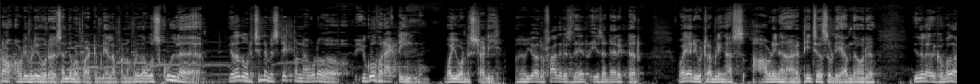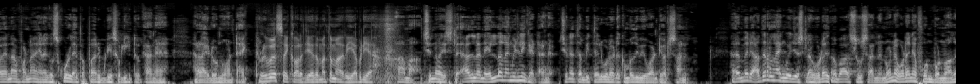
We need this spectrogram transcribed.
படம் அப்படி இப்படி ஒரு செந்தமிழ் பாட்டு இப்படி எல்லாம் பண்ணும்பொழுது அவங்க ஸ்கூலில் ஏதாவது ஒரு சின்ன மிஸ்டேக் பண்ணால் கூட you go for acting why want to study your father is there is a director why are you troubling us அப்படின்னு டீச்சர்ஸுடைய அந்த ஒரு இதில் இருக்கும்போது அவன் என்ன பண்ணால் எனக்கு ஸ்கூலில் எப்போ பாரு இப்படியே சொல்லிக்கிட்டு இருக்காங்க. அதனால் I don't want act reverse psychology அதை மற்ற மாதிரி அப்படியா? ஆமாம் சின்ன வயசில். அதில் எல்லா லாங்குவேஜ்லையும் கேட்டாங்க. சின்ன தம்பி தெலுங்குல எடுக்கும்போது வி வாண்ட் யுவர் சன் அதுமாரி அதர் லாங்குவேஜஸில் கூட வாசு சூசான்னு உடனே ஃபோன் பண்ணுவாங்க.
